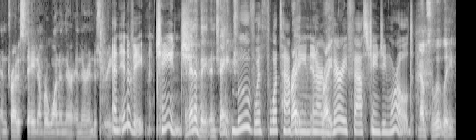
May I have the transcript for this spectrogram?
and try to stay number one in their in their industry. And innovate change. And innovate and change. Move with what's happening right, in our right. very fast changing world. Absolutely.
